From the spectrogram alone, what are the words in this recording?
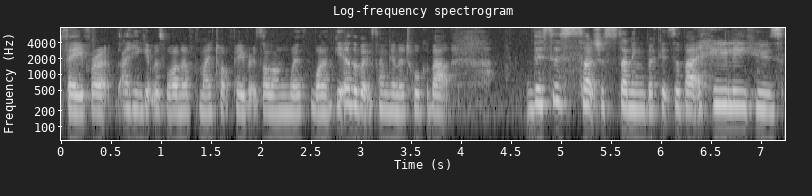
favorite. I think it was one of my top favorites, along with one of the other books I'm going to talk about. This is such a stunning book. It's about Haley, whose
